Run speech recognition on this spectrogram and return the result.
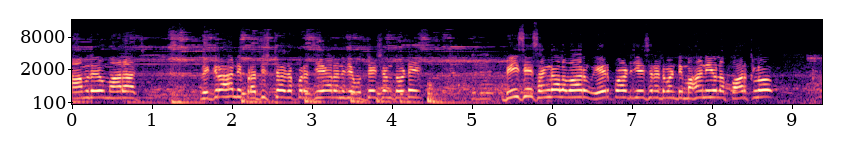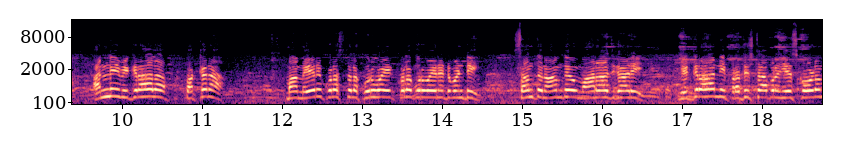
నామదేవ్ మహారాజ్ విగ్రహాన్ని ప్రతిష్టాపన చేయాలనే ఉద్దేశంతో బీసీ సంఘాల వారు ఏర్పాటు చేసినటువంటి మహనీయుల పార్కులో అన్ని విగ్రహాల పక్కన మా మేరు కులస్తుల కురువై కుల గురువైనటువంటి సంత్ నామదేవ్ మహారాజ్ గారి విగ్రహాన్ని ప్రతిష్టాపన చేసుకోవడం.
